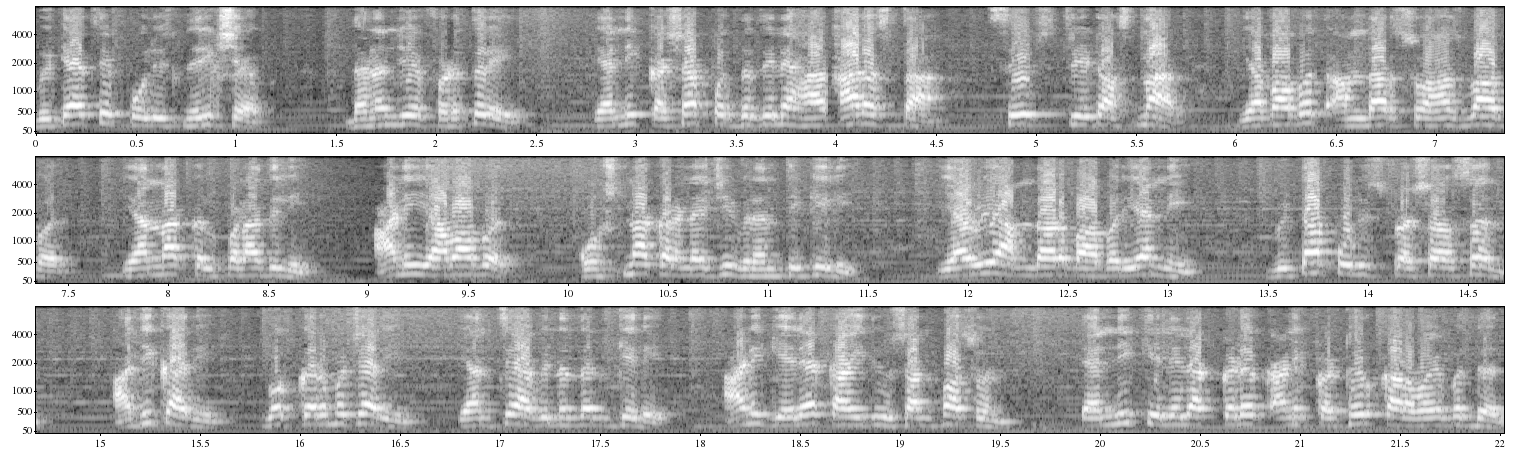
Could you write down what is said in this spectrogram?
विट्याचे पोलीस निरीक्षक धनंजय फडतरे यांनी कशा पद्धतीने हा हा रस्ता सेफ स्ट्रीट असणार याबाबत आमदार सुहास बाबर यांना कल्पना दिली आणि याबाबत घोषणा करण्याची विनंती केली. यावेळी आमदार बाबर यांनी विटा पोलीस प्रशासन अधिकारी व कर्मचारी यांचे अभिनंदन केले आणि गेल्या काही दिवसांपासून त्यांनी केलेल्या कडक आणि कठोर कारवाईबद्दल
